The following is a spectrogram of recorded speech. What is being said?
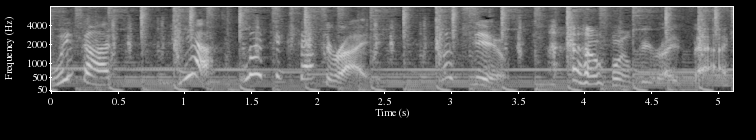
we've got, yeah, let's accessorize. Let's do. we'll be right back.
